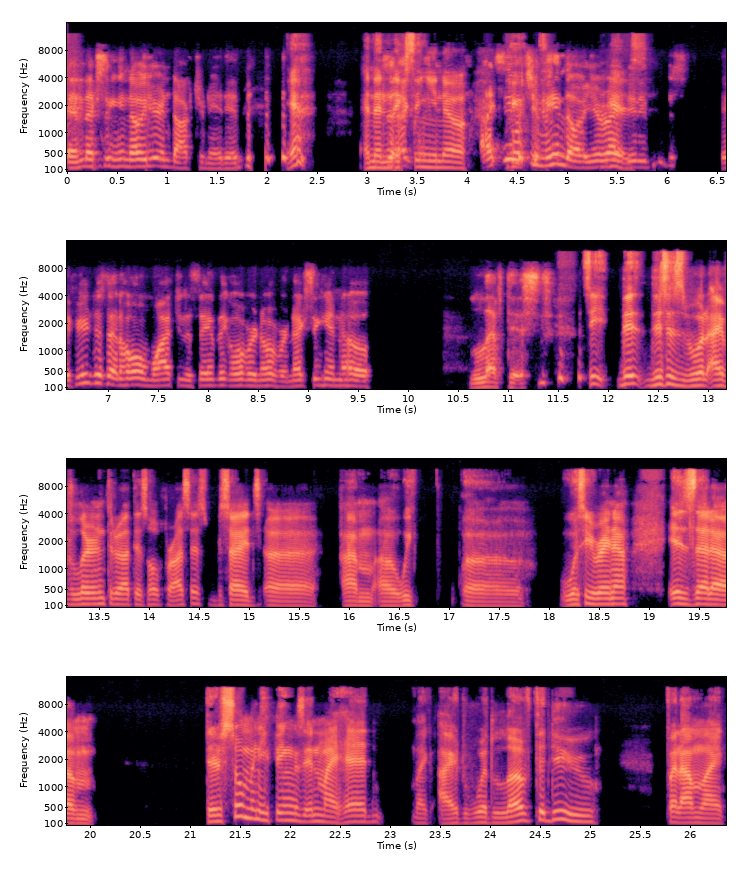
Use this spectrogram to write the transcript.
And next thing you know, you're indoctrinated. Yeah. And then next thing you know, I see what you mean, though. You're right, Yes. dude. If you just if you're just at home watching the same thing over and over, next thing you know, leftist. see this this is what I've learned throughout this whole process. Besides, uh, I'm a weak uh wussy right now. Is that um, there's so many things in my head like I would love to do, but I'm like,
